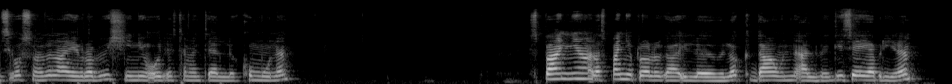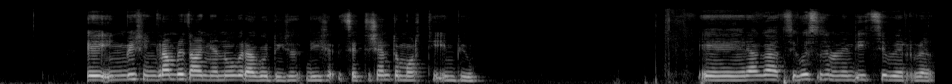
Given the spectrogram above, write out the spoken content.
si possono donare ai propri vicini o direttamente al comune Spagna, la Spagna proroga il lockdown al 26 aprile e invece in Gran Bretagna nuovo record di 700 morti in più. E ragazzi, queste sono le notizie per,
